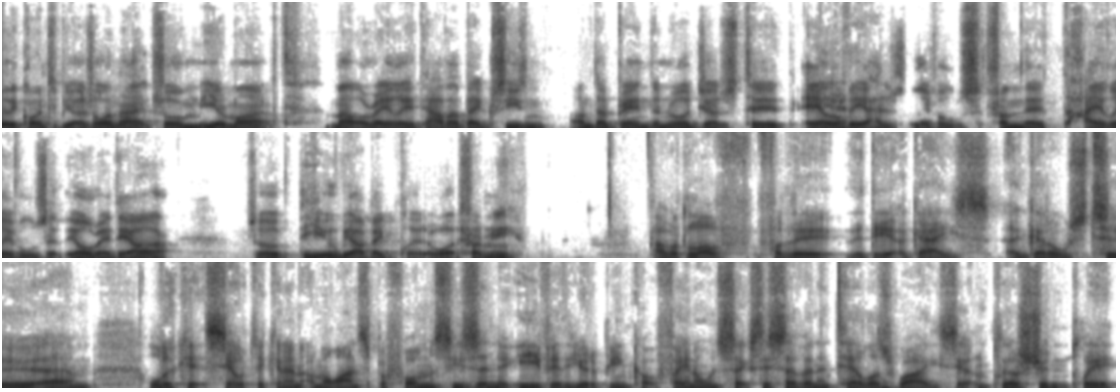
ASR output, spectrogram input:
of the contributors on that from earmarked Matt O'Riley to have a big season under Brendan Rodgers to elevate yeah. his levels from the high levels that they already are. So he'll be a big player to watch for me. I would love for the, the data guys and girls to um, look at Celtic and Inter Milan's performances in the eve of the European Cup final in '67 and tell us why certain players shouldn't play,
